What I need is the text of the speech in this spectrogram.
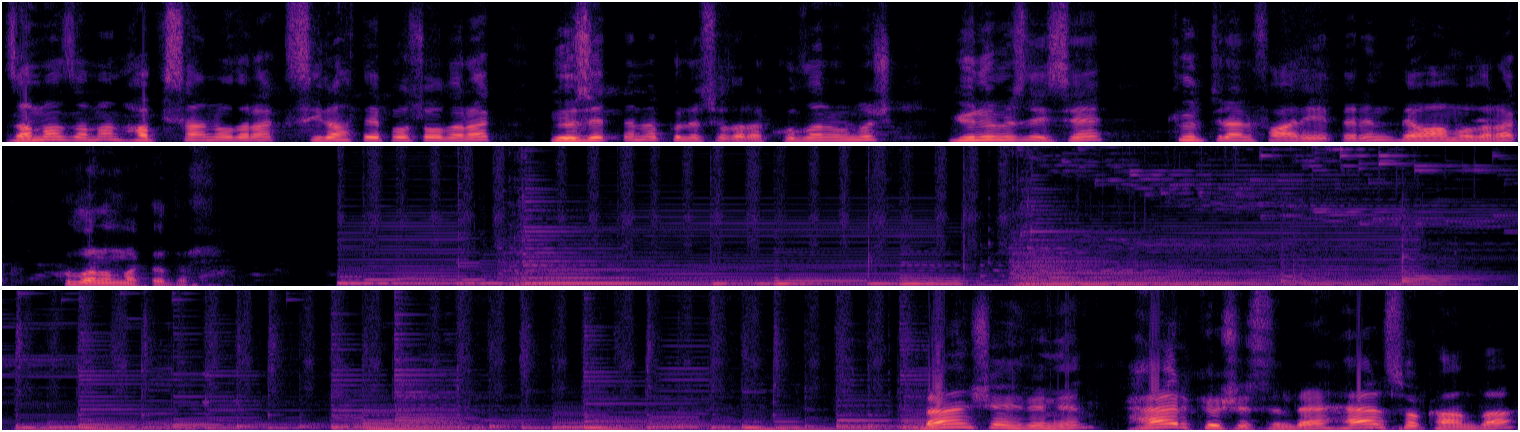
zaman zaman hapishane olarak, silah deposu olarak, gözetleme kulesi olarak kullanılmış. Günümüzde ise kültürel faaliyetlerin devamı olarak kullanılmaktadır. Ben şehrinin her köşesinde, her sokağında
